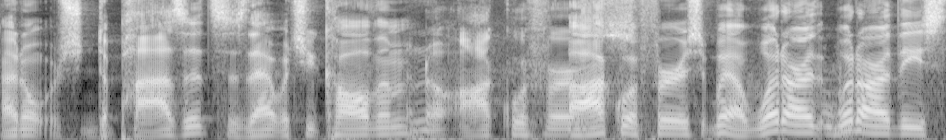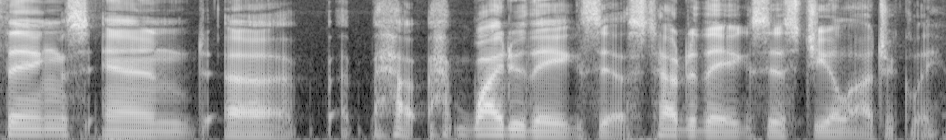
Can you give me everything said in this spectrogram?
I don't deposits. Is that what you call them? No aquifers. Aquifers. Well, what are what are these things, and uh, how, why do they exist? How do they exist geologically?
